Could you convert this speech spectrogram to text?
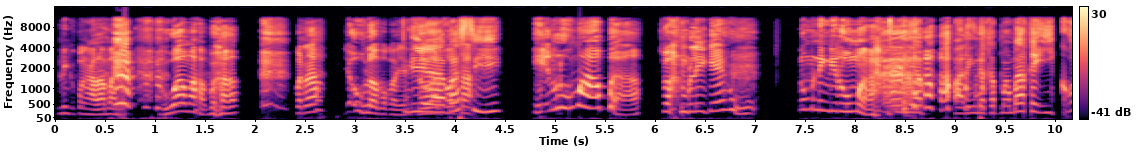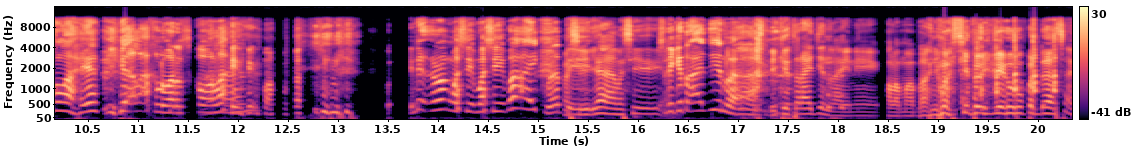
ini pengalaman gua mabal pernah jauh lah pokoknya Iya pasti. Eh, lu mabal cuma beli gehu lu mending di rumah. Iya, paling dekat mabal ke Iko lah ya. iyalah keluar sekolah Ah. ini mabal ini orang masih masih baik berarti. Masih ya, masih. Sedikit rajin lah. Ah, sedikit rajin lah ini. Kalau mabalnya masih beli gehu pedas.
